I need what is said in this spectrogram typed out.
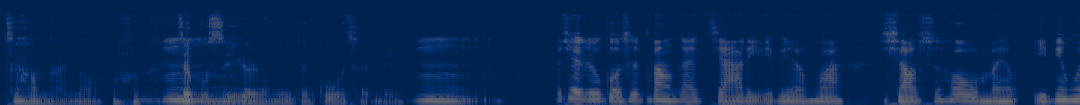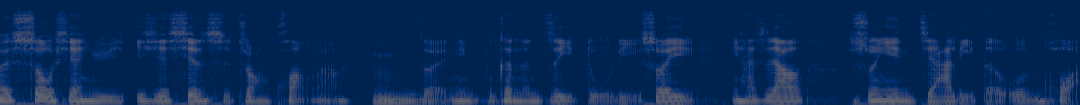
这好难哦，这不是一个容易的过程呢。嗯，而且如果是放在家里里边的话，小时候我们一定会受限于一些现实状况啊，嗯，对，你不可能自己独立，所以你还是要顺应家里的文化。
